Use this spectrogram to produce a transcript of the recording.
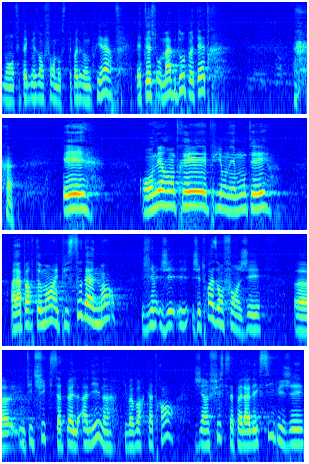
Non, c'était avec mes enfants, donc ce n'était pas une réunion de prière. Était-ce au McDo peut-être? Et on est rentré, puis on est monté à l'appartement, et puis soudainement, j'ai trois enfants. J'ai euh, une petite fille qui s'appelle Aline, qui va avoir 4 ans. J'ai un fils qui s'appelle Alexis, puis j'ai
